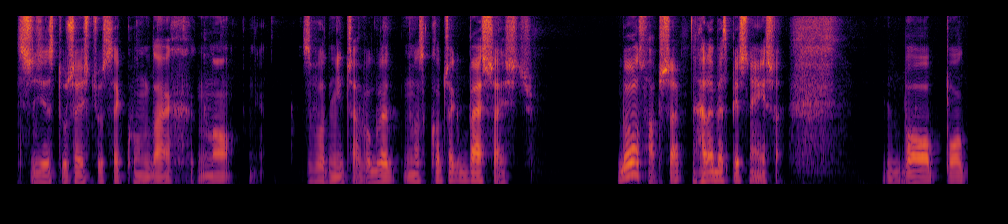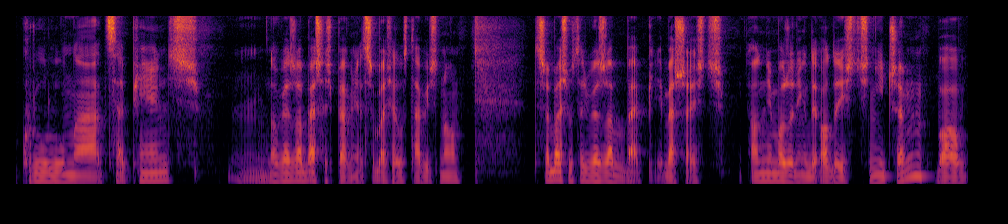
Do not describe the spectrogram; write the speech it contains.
36 sekundach, no zwodnicza. W ogóle no skoczek B6 było słabsze, ale bezpieczniejsze. Bo po królu na C5, no wieża B6 pewnie trzeba się ustawić. No, trzeba się ustawić wieża B, B6. On nie może nigdy odejść niczym, bo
